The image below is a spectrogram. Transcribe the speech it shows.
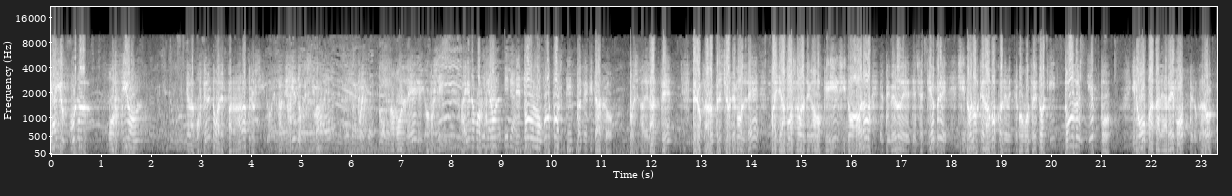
Y hay una moción, que las mociones no valen para nada, pero si nos están diciendo que sí valen, pues cojámosle y digamos sí. Hay una moción de todos los grupos que esto hay que quitarlo. Pues adelante, pero claro, presionémosle, vayamos a donde tengamos que ir, si no ahora, el primero de, de septiembre, si no nos quedamos con este mamotreto aquí todo el tiempo. Y luego patalearemos, pero claro,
